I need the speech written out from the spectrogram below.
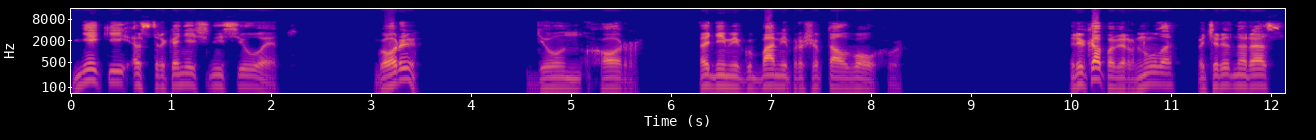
некий остроконечный силуэт. Горы? Дюн-хор, одними губами прошептал Волхв. Река повернула в очередной раз,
